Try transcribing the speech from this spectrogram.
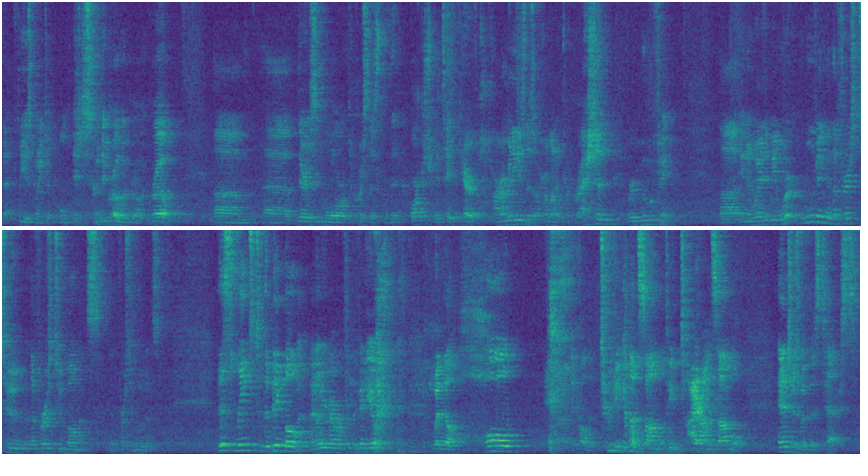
that plea is going to, it's just going to grow and grow and grow. Um, uh, there's more, of course, the orchestra can take care of the harmonies, there's a harmonic progression, we're moving. Uh, in a way that we weren't moving in the first two, in the first two moments, the first two movements. This leads to the big moment. I know you remember from the video when the whole, they call it tutti ensemble, the entire ensemble, enters with this text,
